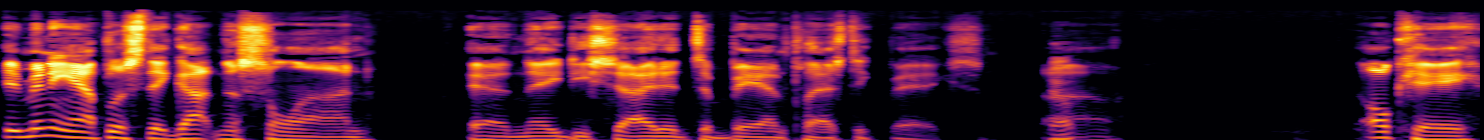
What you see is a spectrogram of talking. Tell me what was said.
in Minneapolis, they got in a salon and they decided to ban plastic bags. Uh, okay,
